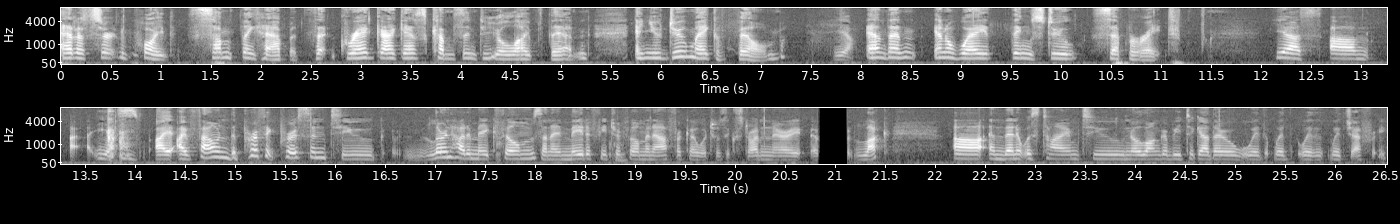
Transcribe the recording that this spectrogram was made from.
at a certain point, something happens. That Greg, I guess, comes into your life then, and you do make a film, Yeah. and then in a way, things do separate. Yes, um, yes. I, I found the perfect person to learn how to make films, and I made a feature film in Africa, which was extraordinary uh, luck. Uh, and then it was time to no longer be together with, with, with, with Jeffrey.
